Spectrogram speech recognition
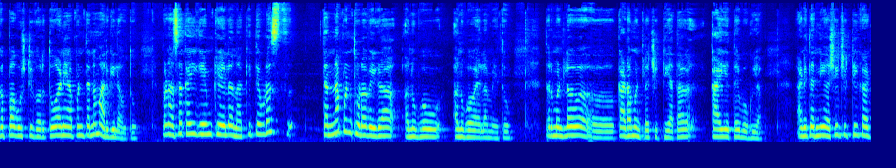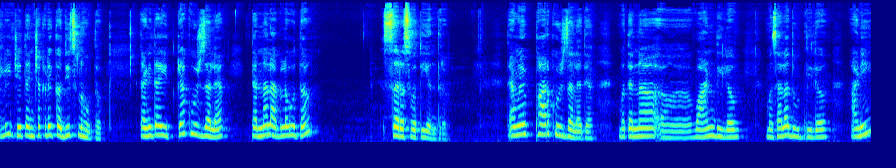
गप्पा गोष्टी करतो आणि आपण त्यांना मार्गी लावतो. पण असा काही गेम खेळलं ना की तेवढंच त्यांना पण थोडा वेगळा अनुभव अनुभवायला मिळतो. तर म्हटलं काढा म्हटलं चिठ्ठी आता काय येतं आहे बघूया. आणि त्यांनी अशी चिठ्ठी काढली जे त्यांच्याकडे कधीच नव्हतं. आणि त्या इतक्या खुश झाल्या त्यांना लागलं होतं सरस्वती यंत्र. त्यामुळे फार खुश झाल्या त्या. मग त्यांना वाण दिलं मसाला दूध दिलं आणि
